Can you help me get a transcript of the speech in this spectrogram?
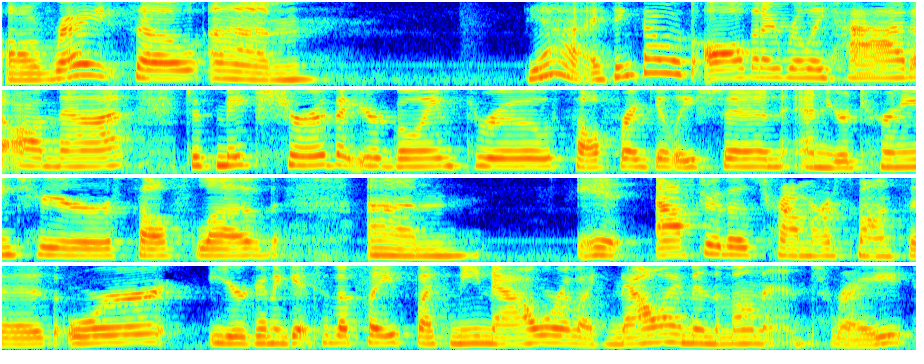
All right. So, um, yeah, I think that was all that I really had on that. Just make sure that you're going through self regulation and you're turning to your self love um, after those trauma responses, or you're going to get to the place like me now, where like now I'm in the moment, right?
